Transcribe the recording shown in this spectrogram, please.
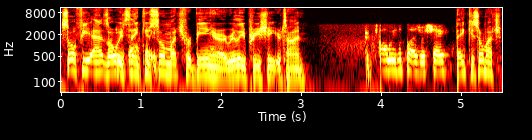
Sophie, as always, exactly. thank you so much for being here. I really appreciate your time. It's always a pleasure, Shay. Thank you so much.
